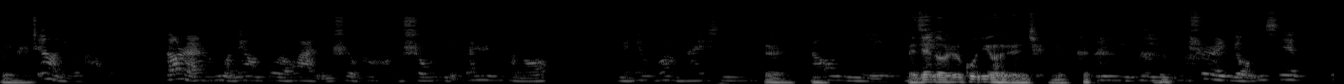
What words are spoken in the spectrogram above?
么，嗯是这样一个考虑。当然，如果那样做的话，你是有更好的收益，但是你可能每天不是很开心，对，然后你每天都是固定的人群。你你你是有一些不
